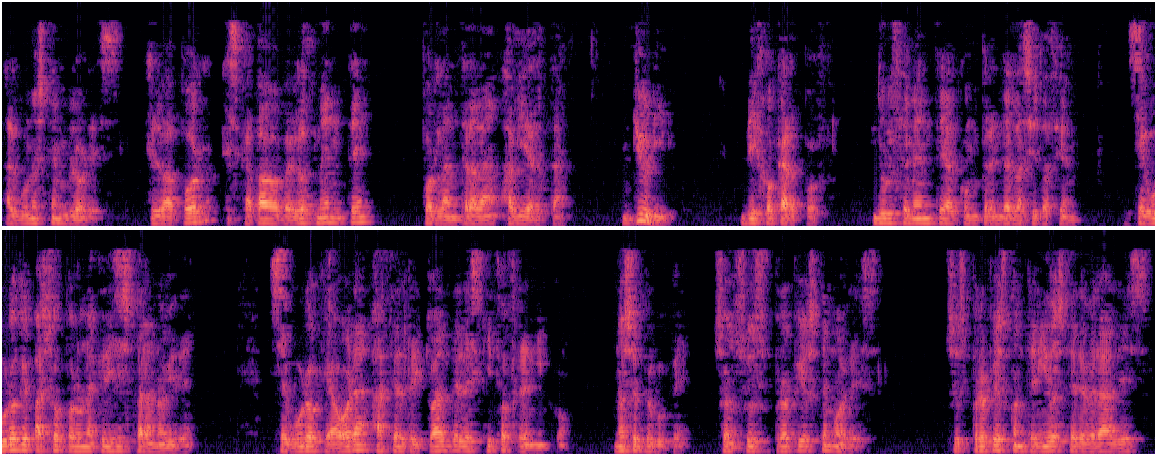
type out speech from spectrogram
algunos temblores. El vapor escapaba velozmente por la entrada abierta. Yuri, dijo Karpov, dulcemente al comprender la situación. Seguro que pasó por una crisis paranoide. Seguro que ahora hace el ritual del esquizofrénico. No se preocupe, son sus propios temores, sus propios contenidos cerebrales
